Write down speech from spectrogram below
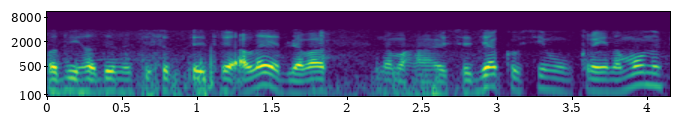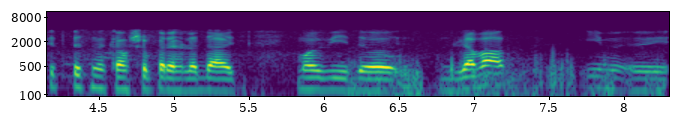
по дві години ці субтитри, але я для вас намагаюся. Дякую всім україномовним підписникам, що переглядають моє відео. Для вас і, е,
